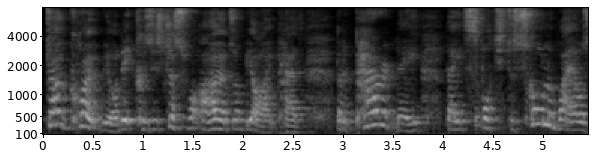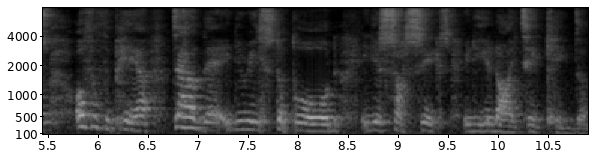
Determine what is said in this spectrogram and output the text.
don't quote me on it because it's just what I heard on my iPad, but apparently they'd spotted a school of whales off of the pier down there in your Eastbourne, in your Sussex, in the United Kingdom.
